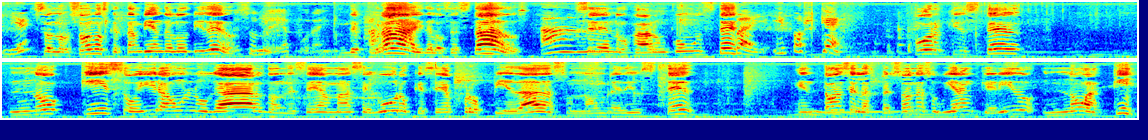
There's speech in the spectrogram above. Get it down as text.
Bien. Son, son los que están viendo los videos. Eso de allá por ahí. De por ahí, de los estados. Ah, Se enojaron con usted. vaya. ¿Y por qué? Porque usted no quiso ir a un lugar donde sea más seguro, que sea propiedad a su nombre de usted. Entonces las personas hubieran querido no aquí,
